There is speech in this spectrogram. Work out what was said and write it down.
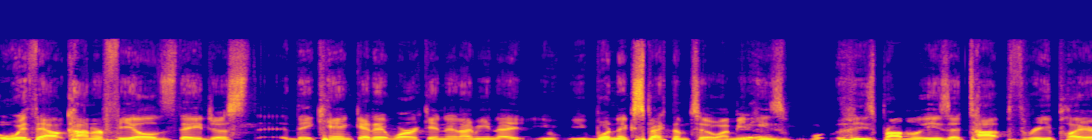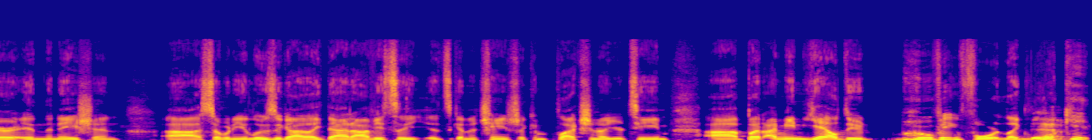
Without Connor Fields, they just they can't get it working, and I mean, you, you wouldn't expect them to. I mean, yeah. he's he's probably he's a top three player in the nation. Uh, so when you lose a guy like that, obviously it's going to change the complexion of your team. Uh, but I mean, Yale, dude, moving forward, like yeah. look at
